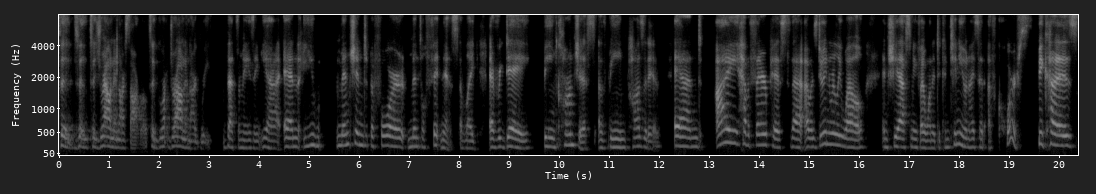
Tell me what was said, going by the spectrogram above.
to to, to drown in our sorrow, to gr- drown in our grief. That's amazing. Yeah. And you mentioned before mental fitness of like every day being conscious of being positive. And I have a therapist that I was doing really well. And she asked me if I wanted to continue. And I said, Of course, because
